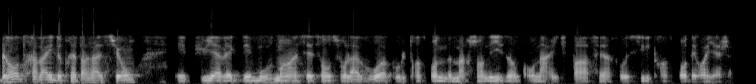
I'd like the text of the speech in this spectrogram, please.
grand travail de préparation et puis avec des mouvements incessants sur la voie pour le transport de marchandises, donc on n'arrive pas à faire aussi le transport des voyageurs.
